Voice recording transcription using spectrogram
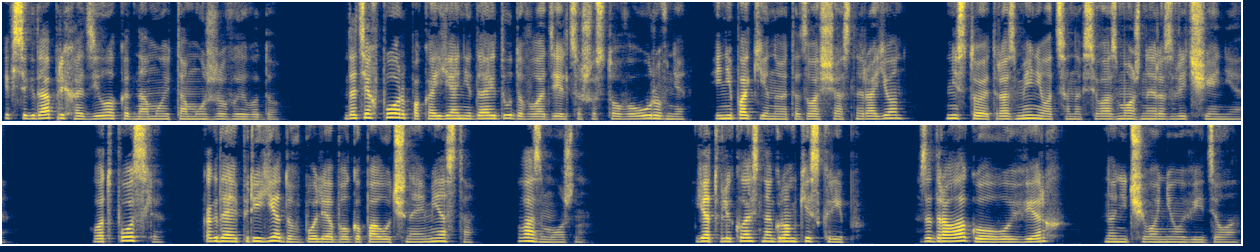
и всегда приходила к одному и тому же выводу. До тех пор, пока я не дойду до владельца шестого уровня и не покину этот злосчастный район, не стоит размениваться на всевозможные развлечения. Вот после, когда я перееду в более благополучное место, возможно. Я отвлеклась на громкий скрип, задрала голову вверх, но ничего не увидела.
